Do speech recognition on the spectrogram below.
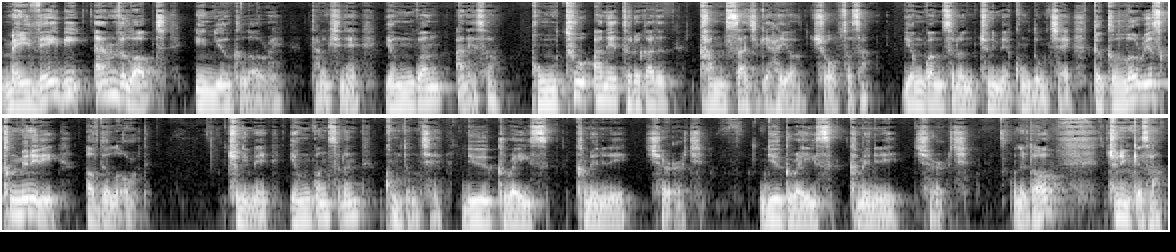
May they be enveloped in your glory. 당신의 영광 안에서 봉투 안에 들어가듯 감싸지게 하여 주옵소서. 영광스러운 주님의 공동체, the glorious community of the Lord. 주님의 영광스러운 공동체, New Grace Community Church. New Grace Community Church. 오늘도 주님께서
